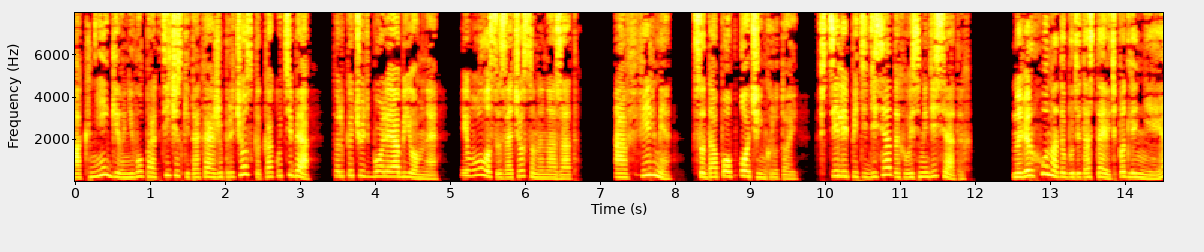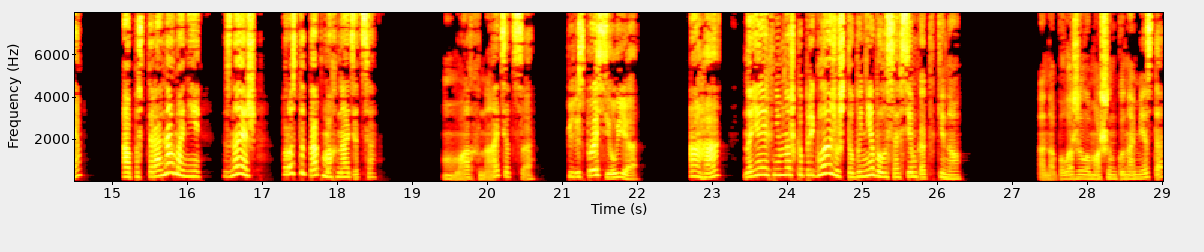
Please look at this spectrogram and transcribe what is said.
По книге у него практически такая же прическа, как у тебя, только чуть более объемная, и волосы зачесаны назад. А в фильме Садопоп очень крутой, в стиле 50-х, 80-х. Наверху надо будет оставить подлиннее, а по сторонам они, знаешь, просто так мохнатятся. «Мохнатятся?» — переспросил я. «Ага, но я их немножко приглажу, чтобы не было совсем как в кино». Она положила машинку на место,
